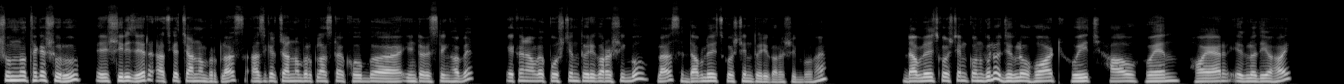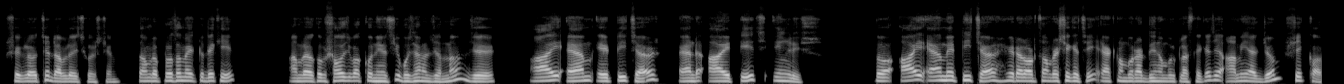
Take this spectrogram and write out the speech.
শূন্য থেকে শুরু এই সিরিজের আজকে চার নম্বর ক্লাস আজকের চার নম্বর ক্লাসটা খুব ইন্টারেস্টিং হবে। এখানে আমরা কোশ্চেন তৈরি করা শিখব প্লাস ডাব্লিউএইচ কোশ্চেন তৈরি করা শিখব হ্যাঁ? ডাব্লিউএইচ কোশ্চেন কোনগুলো? যেগুলো what which how when where এগুলো দিয়ে হয়, সেগুলো হচ্ছে ডাব্লিউএইচ কোশ্চেন তো আমরা প্রথমে একটু দেখি। আমরা খুব সহজ বাক্য নিয়েছি বোঝানোর জন্য যে I am a teacher and I teach English তো আই অ্যাম এ টিচার এটার অর্থ আমরা শিখেছি এক নম্বর আর দুই নম্বর ক্লাস থেকে যে আমি একজন শিক্ষক।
